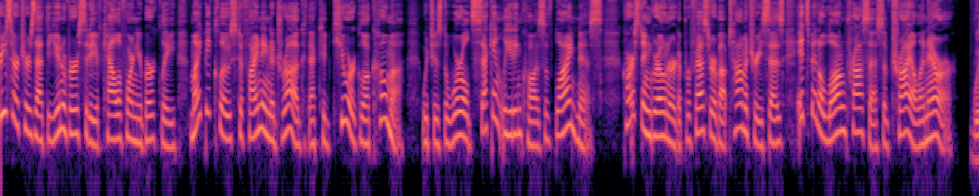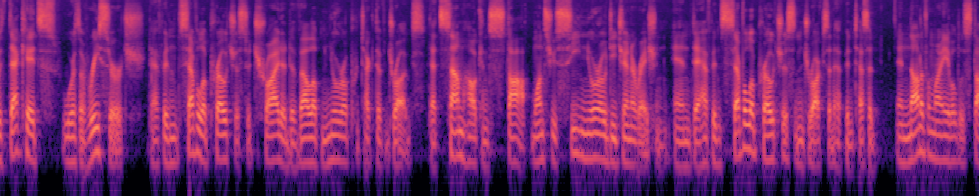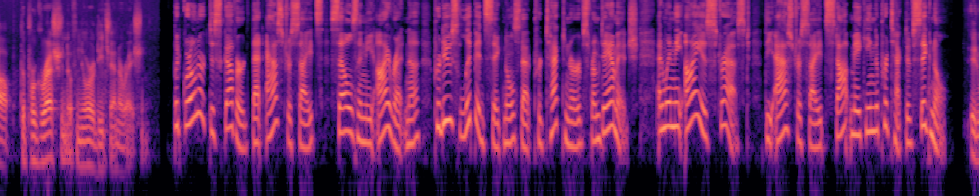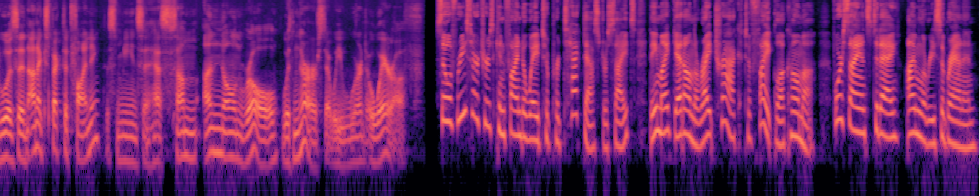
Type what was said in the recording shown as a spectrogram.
Researchers at the University of California, Berkeley might be close to finding a drug that could cure glaucoma, which is the world's second leading cause of blindness. Karsten Gronert, a professor of optometry, says it's been a long process of trial and error. With decades worth of research, there have been several approaches to try to develop neuroprotective drugs that somehow can stop once you see neurodegeneration. And there have been several approaches and drugs that have been tested and none of them are able to stop the progression of neurodegeneration. But Gronert discovered that astrocytes, cells in the eye retina, produce lipid signals that protect nerves from damage. And when the eye is stressed, the astrocytes stop making the protective signal. It was an unexpected finding. This means it has some unknown role with nerves that we weren't aware of. So, if researchers can find a way to protect astrocytes, they might get on the right track to fight glaucoma. For Science Today, I'm Larissa Brannon.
